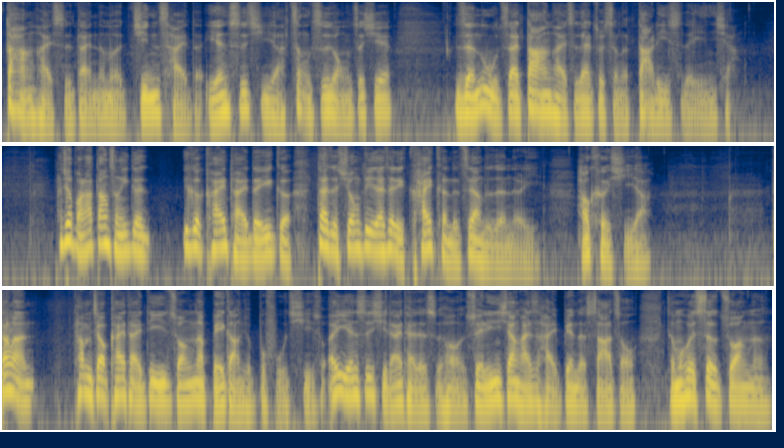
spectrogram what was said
大航海时代那么精彩的严思齐啊、郑芝龙这些人物在大航海时代对整个大历史的影响。他就把它当成一个一个开台的一个带着兄弟在这里开垦的这样的人而已，好可惜呀！当然。他们叫开台第一庄，那北港就不服气，说：“哎，严思起来台的时候，水林乡还是海边的沙洲，怎么会设庄呢？”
